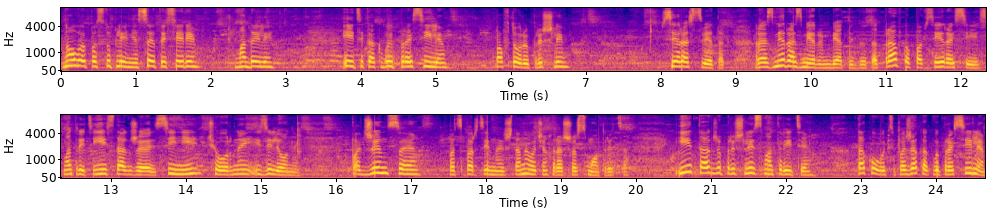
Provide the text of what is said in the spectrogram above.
Новое поступление с этой серии моделей. Эти, как вы просили, повторы пришли. Все расцветок. Размер размером, ребят, идут. Отправка по всей России. Смотрите, есть также синий, черный и зеленый. Под джинсы, под спортивные штаны очень хорошо смотрится. И также пришли, смотрите, такого типажа, как вы просили.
